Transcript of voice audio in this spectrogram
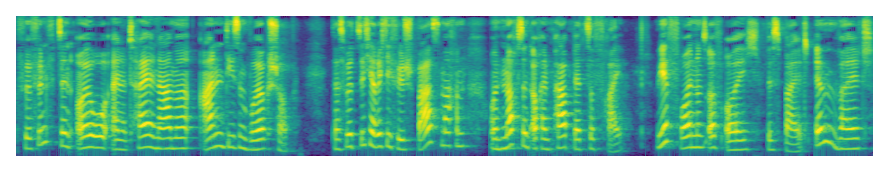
für 15 Euro eine Teilnahme an diesem Workshop. Das wird sicher richtig viel Spaß machen und noch sind auch ein paar Plätze frei. Wir freuen uns auf euch. Bis bald im Wald.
